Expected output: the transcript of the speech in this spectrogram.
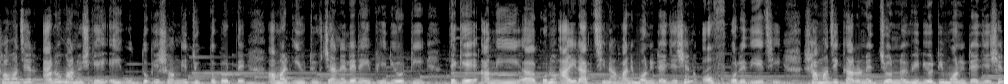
সমাজের আরও মানুষকে এই উদ্যোগের সঙ্গে যুক্ত করতে। আমার ইউটিউব চ্যানেলের এই ভিডিওটি থেকে আমি কোনো আয় রাখছি না মানে মনিটাইজেশন অফ করে দিয়েছি। সামাজিক কারণের জন্য ভিডিওটি মনিটাইজেশন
